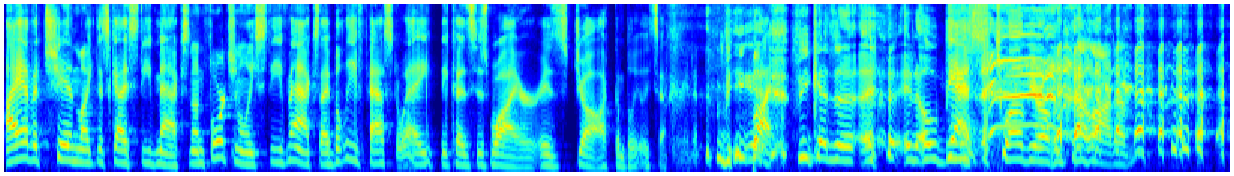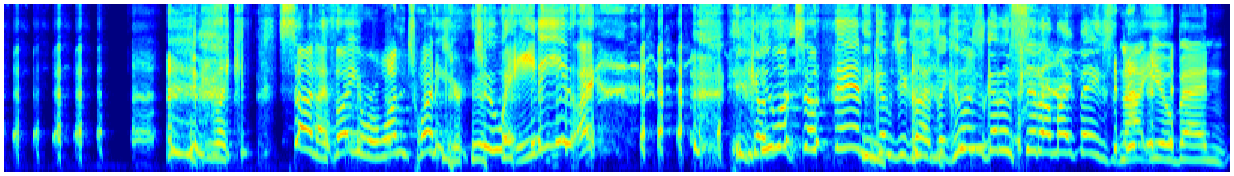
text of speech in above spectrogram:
I have a chin like this guy, Steve Max. And unfortunately, Steve Max, I believe, passed away because his wire, his jaw completely separated. Be- But- because uh, a, an obese Yes. 12 year old fell on him. Like, son, I thought you were 120. You're 280? Like, He comes, you look so thin. he comes to your class like, who's going to sit on my face? Not you, Ben.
